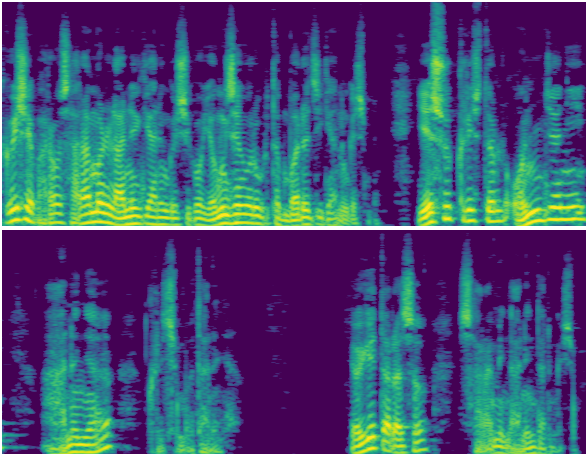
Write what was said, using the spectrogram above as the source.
그것이 바로 사람을 나누게 하는 것이고 영생으로부터 멀어지게 하는 것입니다. 예수 그리스도를 온전히 아느냐, 그렇지 못하느냐. 여기에 따라서 사람이 나뉜다는 것입니다.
